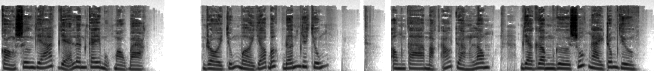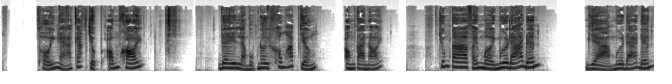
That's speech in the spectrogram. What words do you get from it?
Còn sương giá vẽ lên cây một màu bạc. rồi chúng mời gió bất đến với chúng. Ông ta mặc áo choàng lông và gầm gừ suốt ngày trong giường. Thổi ngã các chụp ống khói. Đây là một nơi không hấp dẫn, ông ta nói. Chúng ta phải mời mưa đá đến. Và mưa đá đến.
